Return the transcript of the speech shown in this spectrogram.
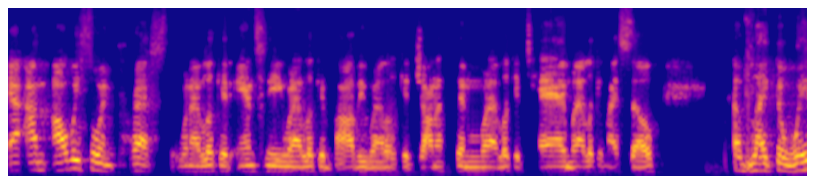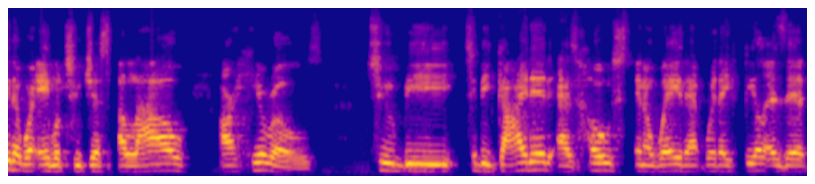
i'm always so impressed when i look at antoni when i look at bobby when i look at jonathan when i look at tan when i look at myself of like the way that we're able to just allow our heroes to be to be guided as hosts in a way that where they feel as if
